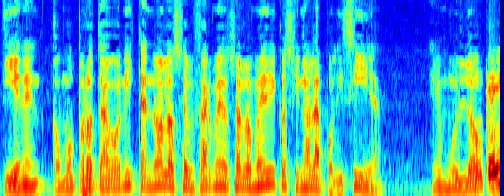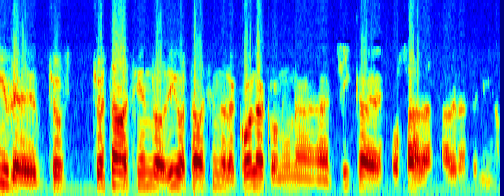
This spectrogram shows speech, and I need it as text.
tienen como protagonistas no a los enfermeros o a los médicos, sino a la policía. Es muy loco. Increíble. Yo, yo estaba haciendo, digo, estaba haciendo la cola con una chica esposada, adelante mío.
